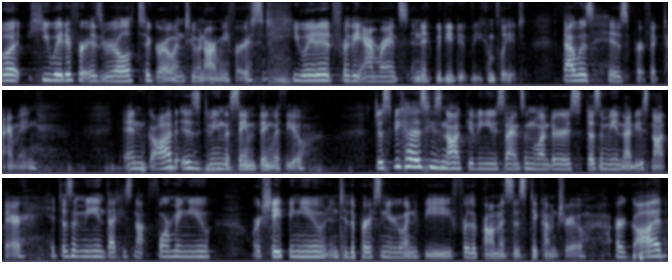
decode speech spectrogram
But he waited for Israel to grow into an army first. He waited for the Amorites' iniquity to be complete. That was his perfect timing. And God is doing the same thing with you. Just because he's not giving you signs and wonders doesn't mean that he's not there. It doesn't mean that he's not forming you or shaping you into the person you're going to be for the promises to come true. Our God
